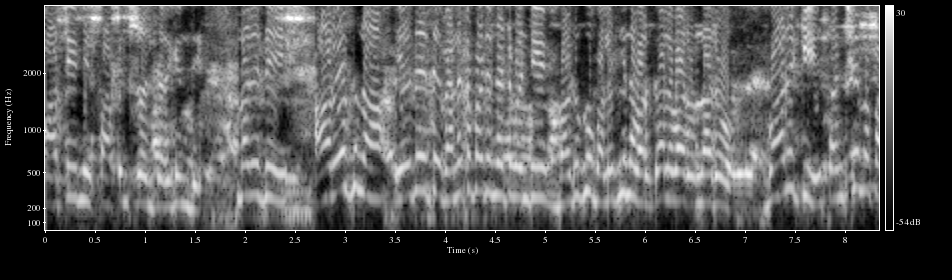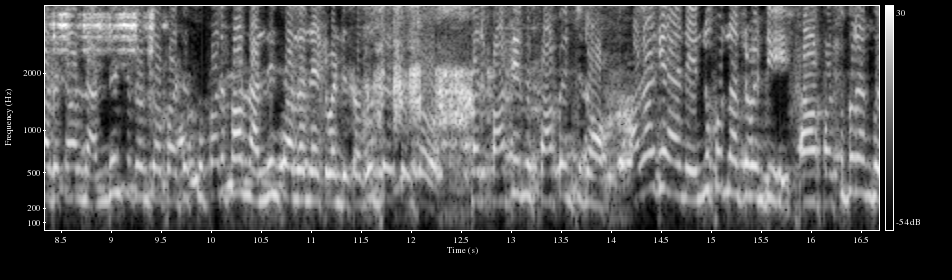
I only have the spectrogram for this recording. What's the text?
పార్టీని స్థాపించడం జరిగింది. మరి ఇది ఆ రోజున ఏదైతే వెనకబడినటువంటి బడుగు బలహీన వర్గాల వారు ఉన్నారో వారికి సంక్షేమ పథకాలను అందించడంతో పాటు సుపరిపాలన అందించాలనేటువంటి సదుద్దేశంతో మరి పార్టీని స్థాపించడం అలాగే ఆయన ఎన్నుకున్నటువంటి ఆ పసుపు రంగు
